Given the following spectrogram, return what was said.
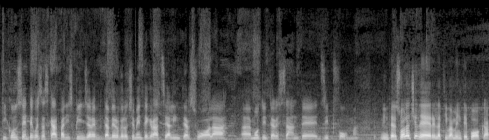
ti consente questa scarpa di spingere davvero velocemente grazie all'intersuola eh, molto interessante Zip Foam? L'intersuola ce n'è relativamente poca.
